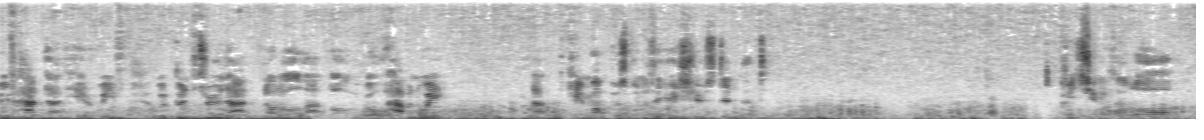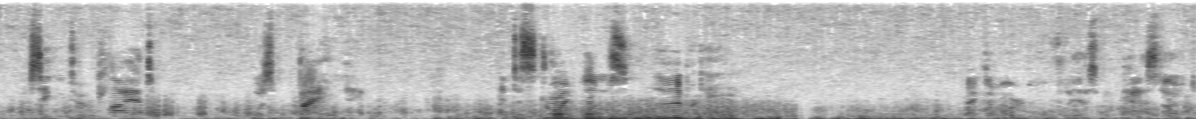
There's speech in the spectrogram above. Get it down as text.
We've had that here. We've we've been through that not all that long ago, haven't we? That came up as one of the issues, didn't it? The preaching of the law seeking to apply it was binding. It destroyed one's liberty. Thank the Lord, hopefully has been cast out.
